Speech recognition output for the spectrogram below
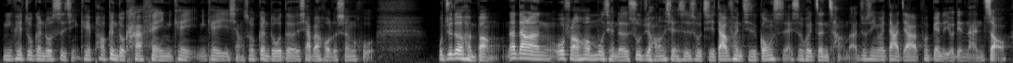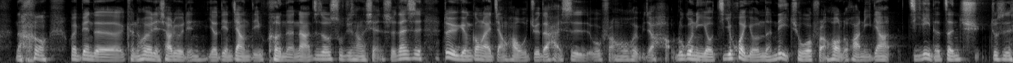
你可以做更多事情，可以泡更多咖啡，你可以你可以享受更多的下班后的生活。我觉得很棒。那当然，Work from home 目前的数据好像显示出，其实大部分其实工时还是会增长的，就是因为大家会变得有点难找，然后会变得可能会有点效率有点有点降低，可能啊，这都是数据上显示。但是对于员工来讲的话，我觉得还是 Work from home 会比较好。如果你有机会有能力去 Work from home 的话，你一定要极力的争取，就是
